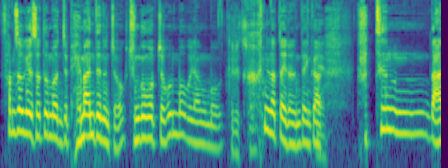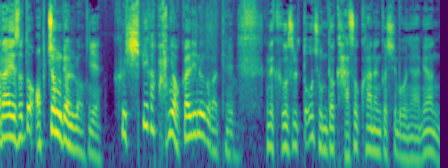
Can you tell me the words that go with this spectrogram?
삼성에서도 뭐 이제 배 만드는 쪽, 중공업 쪽은 뭐 그냥 뭐 그렇죠. 큰일 났다 이러는데 그러니까 예. 같은 나라에서도 업종별로 예. 그 시비가 많이 엇갈리는 것 같아요. 네. 근데 그것을 또 좀 더 가속화하는 것이 뭐냐면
